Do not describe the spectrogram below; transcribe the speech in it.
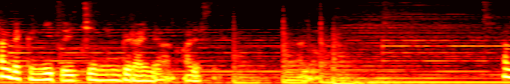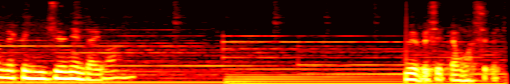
321年ぐらいの、あの、あれですね。あの、320年代は、ムーブしてて面白い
